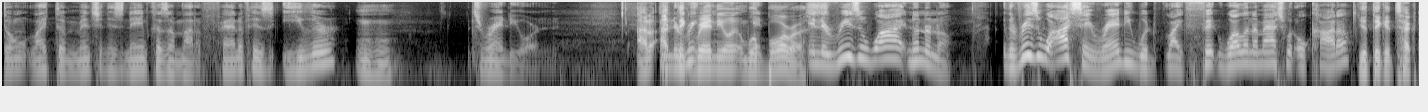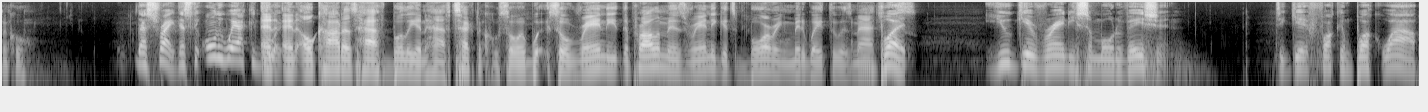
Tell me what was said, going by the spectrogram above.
don't like to mention his name because I'm not a fan of his either, Mm-hmm. it's Randy Orton. I, I think re- Randy Orton will and- bore us. And the reason why, no, no, no, the reason why I say Randy would like fit well in a match with Okada. You're thinking technical. That's right. That's the only way I can do and it. and Okada's half bully and half technical. So it, w- so Randy, the problem is Randy gets boring midway through his matches. But- you give Randy some motivation to get fucking Buck Wild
